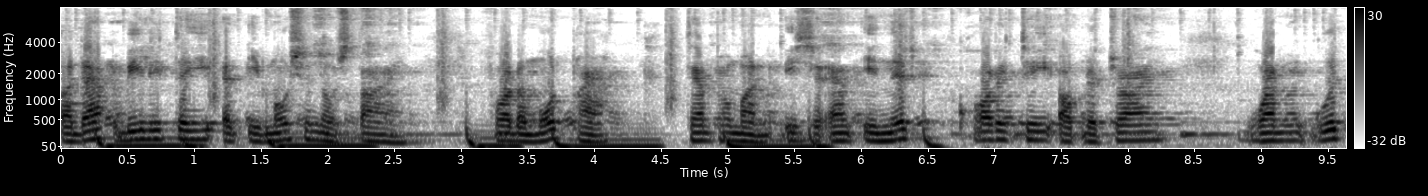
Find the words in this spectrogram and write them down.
adaptability, and emotional style. For the most part, temperament is an innate quality of the child, one with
